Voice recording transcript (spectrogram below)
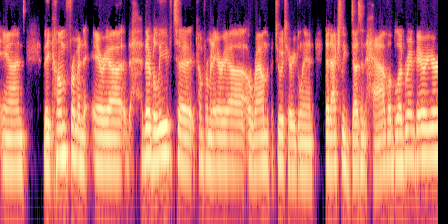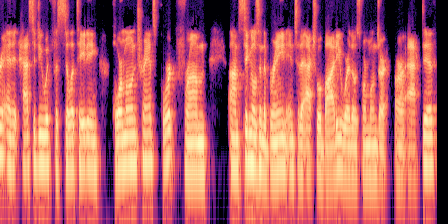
and they come from an area, they're believed to come from an area around the pituitary gland that actually doesn't have a blood brain barrier. And it has to do with facilitating hormone transport from um, signals in the brain into the actual body where those hormones are, are active.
